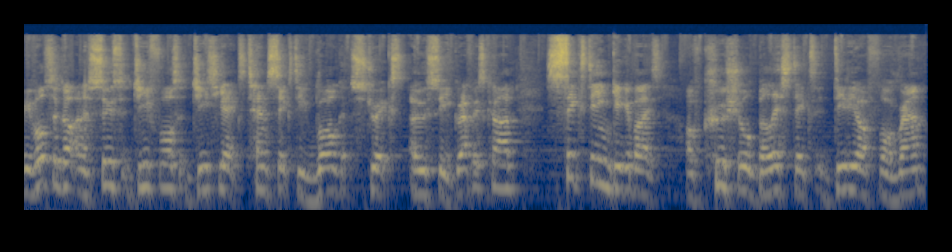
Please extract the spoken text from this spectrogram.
We've also got an ASUS GeForce GTX 1060 ROG Strix OC graphics card 16 gigabytes of Crucial Ballistix DDR4 RAM,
